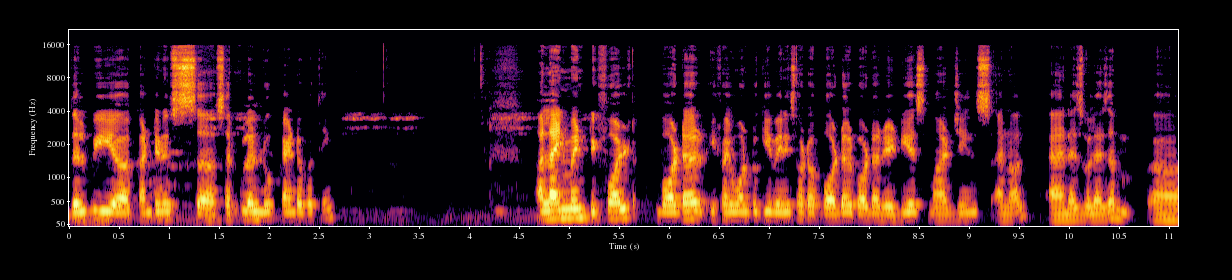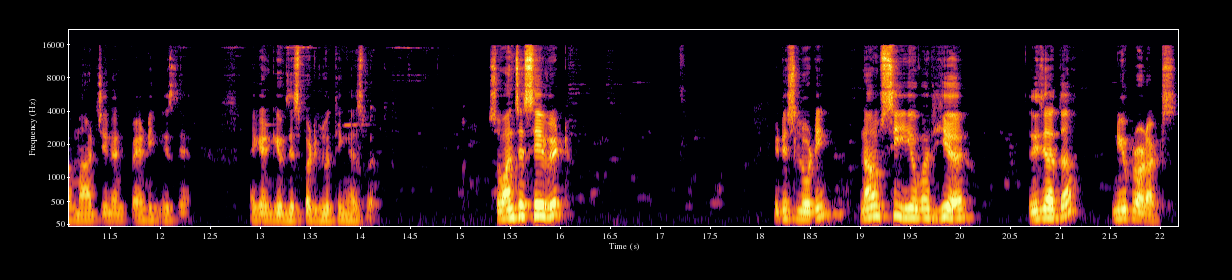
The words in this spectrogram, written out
There will be a continuous uh, circular loop kind of a thing. Alignment default border. If I want to give any sort of border, border radius, margins, and all, and as well as a uh, margin and padding is there. I can give this particular thing as well. So once I save it, it is loading. Now see over here, these are the new products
